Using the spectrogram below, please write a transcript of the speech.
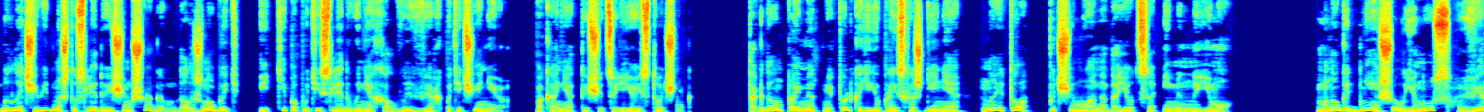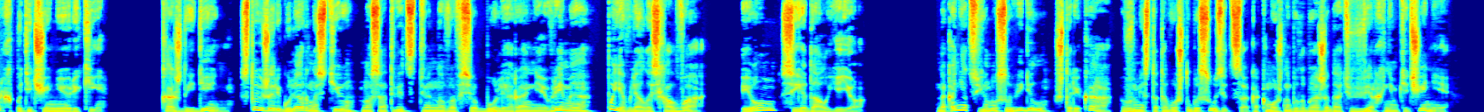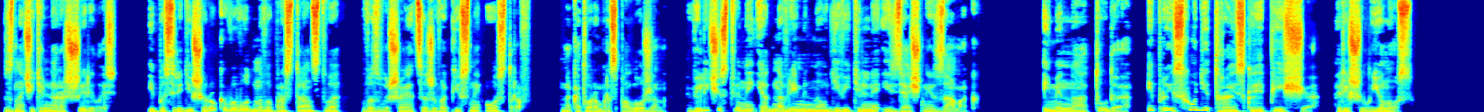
Было очевидно, что следующим шагом должно быть идти по пути следования халвы вверх по течению, пока не отыщется ее источник. Тогда он поймет не только ее происхождение, но и то, почему она дается именно ему. Много дней шел Юнус вверх по течению реки. Каждый день, с той же регулярностью, но соответственно во все более раннее время, появлялась халва, и он съедал ее. Наконец Юнус увидел, что река, вместо того, чтобы сузиться, как можно было бы ожидать в верхнем течении, значительно расширилась, и посреди широкого водного пространства возвышается живописный остров, на котором расположен величественный и одновременно удивительно изящный замок. Именно оттуда и происходит райская пища, решил Юнус.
